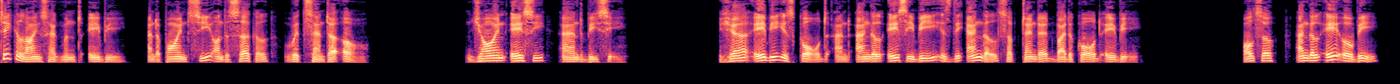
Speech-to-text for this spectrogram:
Take a line segment AB and a point C on the circle with center O. Join AC and BC. Here AB is chord and angle ACB is the angle subtended by the chord AB. Also, angle AOB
